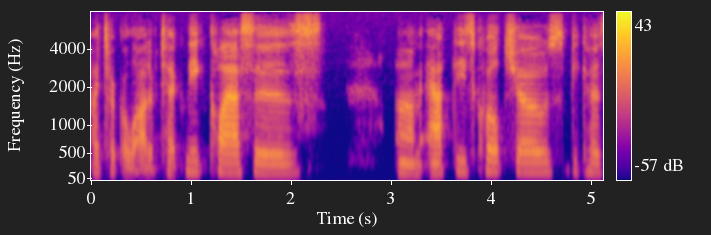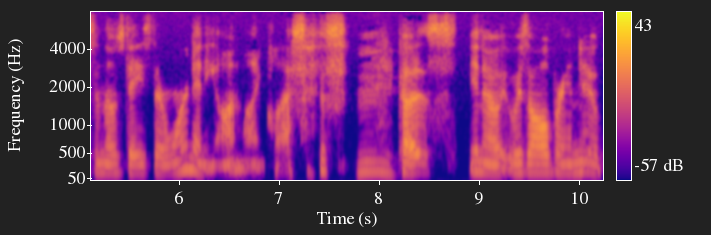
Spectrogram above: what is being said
I took a lot of technique classes um, at these quilt shows because in those days there weren't any online classes because, mm. you know, it was all brand new.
